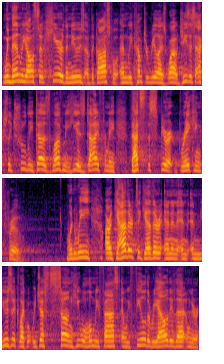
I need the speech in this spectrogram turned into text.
when then we also hear the news of the gospel and we come to realize, wow, Jesus actually truly does love me. He has died for me. That's the Spirit breaking through. When we are gathered together and in, in, music like what we just sung, He will hold me fast, and we feel the reality of that, and we are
